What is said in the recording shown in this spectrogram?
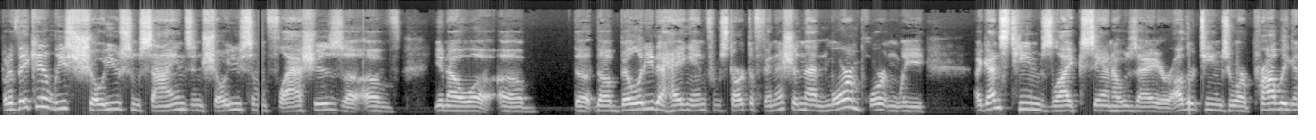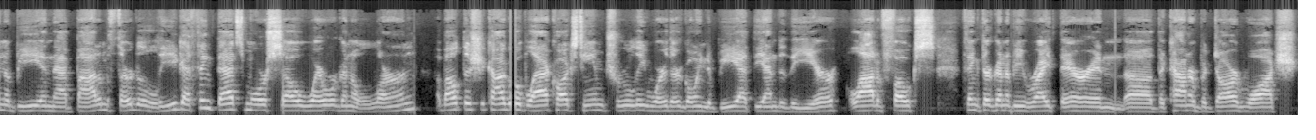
But if they can at least show you some signs and show you some flashes of, you know, uh, uh, the the ability to hang in from start to finish, and then more importantly, against teams like San Jose or other teams who are probably going to be in that bottom third of the league, I think that's more so where we're going to learn about the Chicago Blackhawks team, truly where they're going to be at the end of the year. A lot of folks think they're going to be right there in uh, the Connor Bedard watch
